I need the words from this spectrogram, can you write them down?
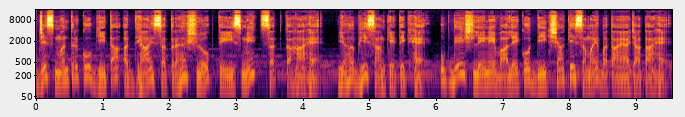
जिस मंत्र को गीता अध्याय सत्रह श्लोक तेईस में सत कहा है। यह भी सांकेतिक है। उपदेश लेने वाले को दीक्षा के समय बताया जाता है।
